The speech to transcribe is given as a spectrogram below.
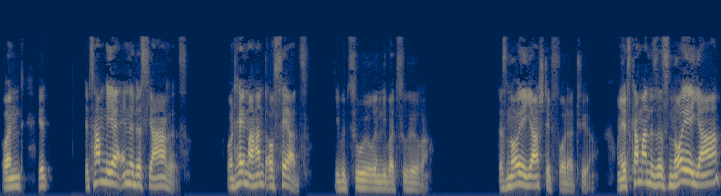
Und jetzt, jetzt haben wir ja Ende des Jahres. Und hey, mal Hand aufs Herz, liebe Zuhörerinnen, lieber Zuhörer. Das neue Jahr steht vor der Tür. Und jetzt kann man dieses neue Jahr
